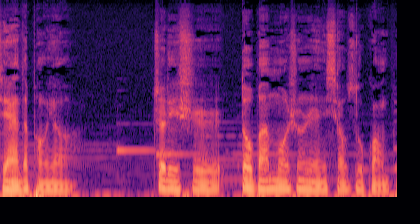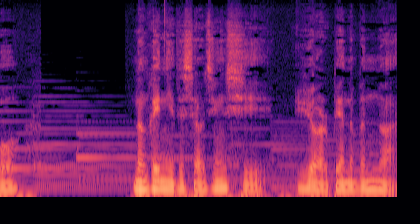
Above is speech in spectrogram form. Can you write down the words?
亲爱的朋友，这里是豆瓣陌生人小组广播，能给你的小惊喜与耳边的温暖。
